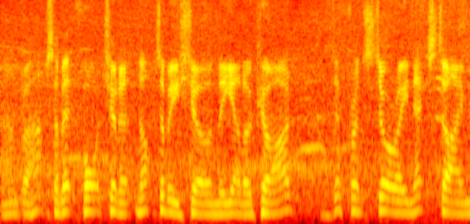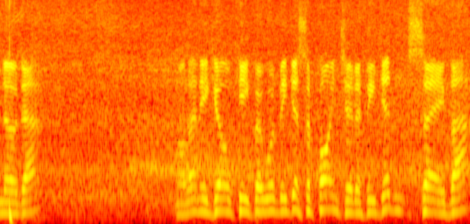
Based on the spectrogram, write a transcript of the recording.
And perhaps a bit fortunate not to be shown the yellow card. Different story next time, no doubt. Well, any goalkeeper would be disappointed if he didn't save that.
